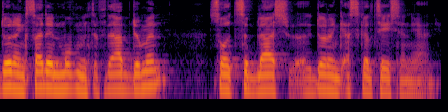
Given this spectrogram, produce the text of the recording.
during sudden movement of the abdomen صوت splash during auscultation يعني.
